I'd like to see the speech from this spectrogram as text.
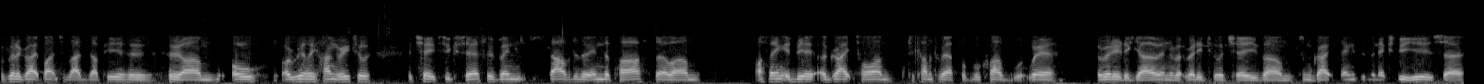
We've got a great bunch of lads up here who who um, all are really hungry to achieve success. We've been starved of it in the past, so um, I think it'd be a great time to come to our football club where we're ready to go and ready to achieve um, some great things in the next few years. So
